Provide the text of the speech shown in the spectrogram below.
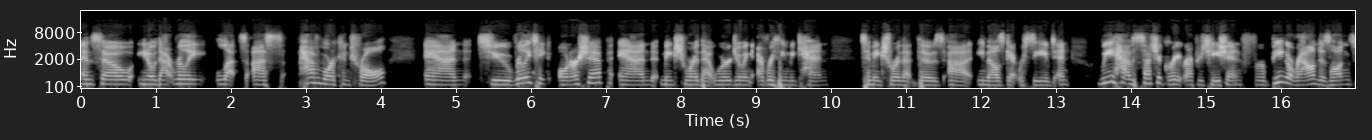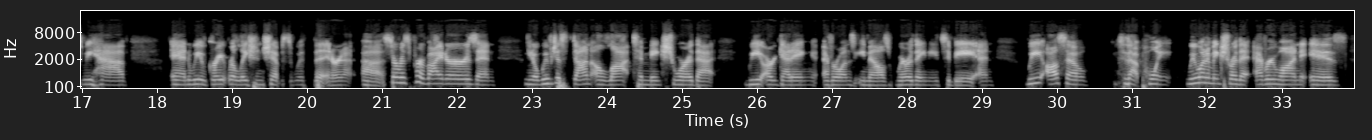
And so, you know, that really lets us have more control and to really take ownership and make sure that we're doing everything we can to make sure that those uh, emails get received. And we have such a great reputation for being around as long as we have. And we have great relationships with the internet uh, service providers. And, you know, we've just done a lot to make sure that we are getting everyone's emails where they need to be. And we also, to that point, we want to make sure that everyone is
